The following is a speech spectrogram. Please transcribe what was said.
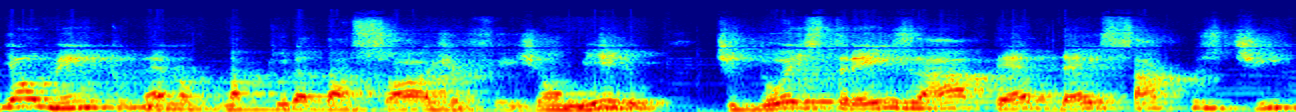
e aumento, né? Na cultura da soja, feijão, milho, de 2, 3 a até 10 sacos de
